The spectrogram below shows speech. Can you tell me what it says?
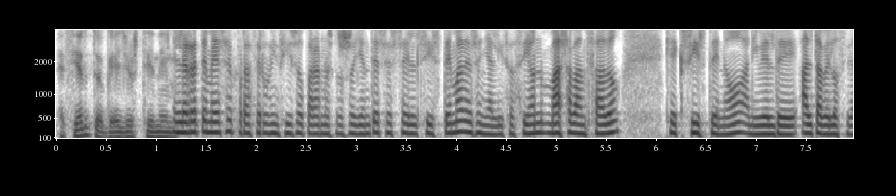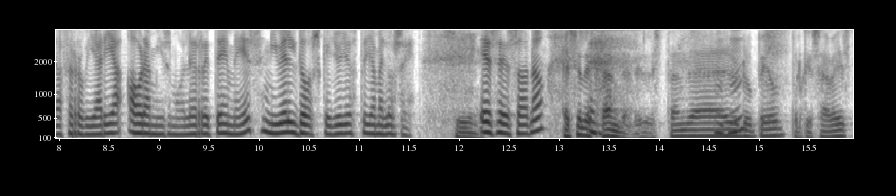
es cierto que ellos tienen... El RTMS, por hacer un inciso para nuestros oyentes, es el sistema de señalización más avanzado que existe ¿no? a nivel de alta velocidad ferroviaria ahora mismo. El RTMS nivel 2, que yo, yo esto ya me lo sé. Sí. Es eso, ¿no? Es el estándar, el estándar europeo, porque sabes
